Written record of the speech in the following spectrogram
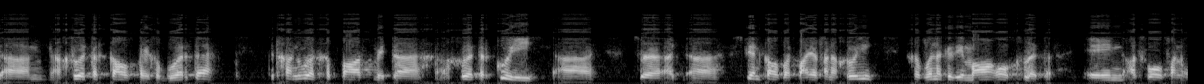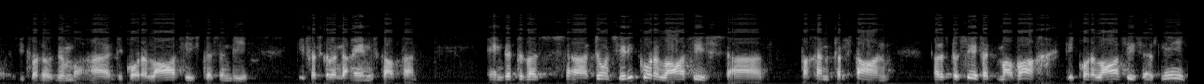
um 'n groter kalf by geboorte. Dit gaan ook gepaard met 'n groter koei, uh so 'n uh, steenkalf wat baie vinnig groei. Gewoonlik is die ma ook groter en as gevolg van iets wat ons noem uh, die korrelasies tussen die die verskillende eienskappe. En dit was uh, toe ons hierdie korrelasies uh, begin verstaan, dat ons besef het maar wag, die korrelasies is nie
